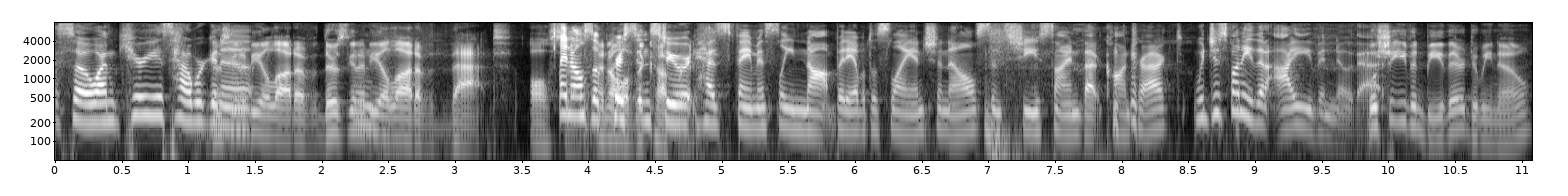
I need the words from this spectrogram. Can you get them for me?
So I'm curious how we're gonna. there's gonna be a lot of there's gonna be a mm. lot of that also. and also, in all of the Kristen Stewart has famously not been able to slay in Chanel since she signed that contract, which is funny that I even know that. Will she even be there? Do we know?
